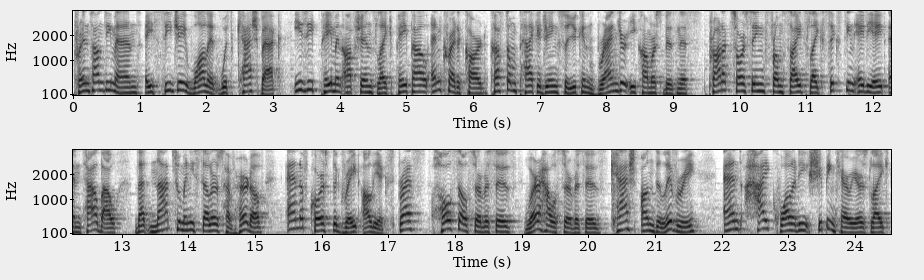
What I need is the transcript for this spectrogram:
print on demand, a CJ wallet with cashback, easy payment options like PayPal and credit card, custom packaging so you can brand your e-commerce business, product sourcing from sites like 1688 and Taobao that not too many sellers have heard of, and of course the great AliExpress, wholesale services, warehouse services, cash on delivery, and high quality shipping carriers like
